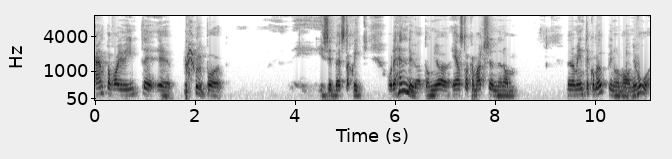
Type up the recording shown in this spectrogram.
Tampa var ju inte eh, på, i, sitt bästa skick. Och det händer ju att de gör enstaka matcher när de, när de inte kommer upp i normal nivå.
